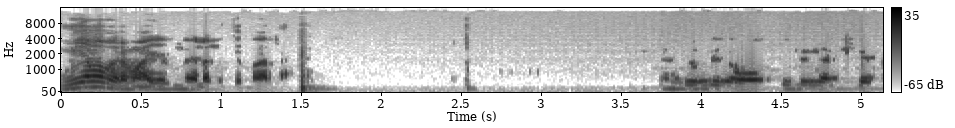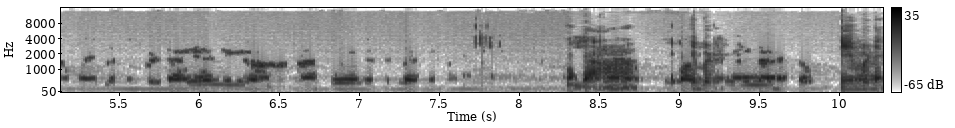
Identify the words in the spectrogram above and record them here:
നിയമപരമായി അത് നിലനിൽക്കുന്നതല്ല. അല്ല എവിടെ എവിടെ?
